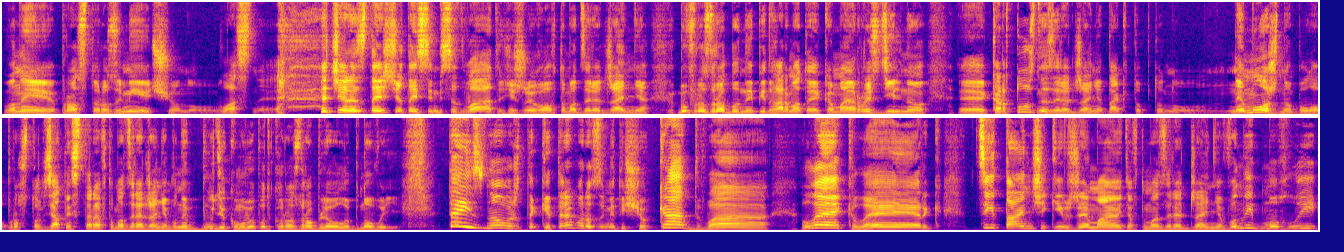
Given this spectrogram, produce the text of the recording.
Вони просто розуміють, що, ну, власне, через те, що Т-72, точніше його автомат заряджання, був розроблений під гармату, яка має роздільно е, картузне заряджання, так? Тобто, ну, не можна було просто взяти старе автомат заряджання. Вони в будь-якому випадку розроблювали б новий. Та й знову ж таки, треба розуміти, що К2, Леклерк, ці танчики вже мають автомат заряджання. Вони б могли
